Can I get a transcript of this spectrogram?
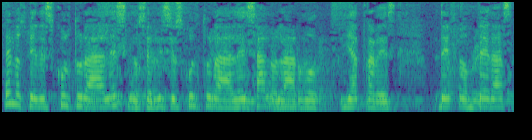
de los bienes culturales y los servicios culturales a lo largo y a través de fronteras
